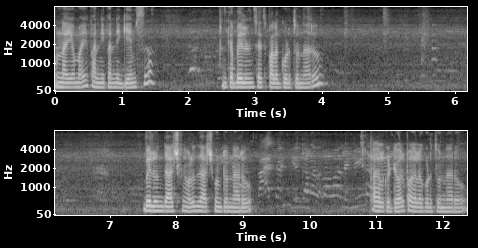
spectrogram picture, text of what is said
ఉన్నాయో మై ఫన్నీ ఫన్నీ గేమ్స్. ఇంకా బెలూన్స్ అయితే పలగొడుతున్నారు. బెలూన్ దాచుకునే వాళ్ళు దాచుకుంటున్నారు. పగలగొట్టే వాళ్ళు పగలగొడుతున్నారు.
